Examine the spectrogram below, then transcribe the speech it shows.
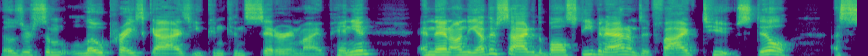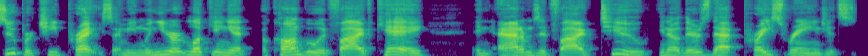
Those are some low price guys you can consider, in my opinion. And then on the other side of the ball, Steven Adams at five two, still a super cheap price. I mean, when you're looking at Okongwu at 5K and Adams at five two, you know, there's that price range. It's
